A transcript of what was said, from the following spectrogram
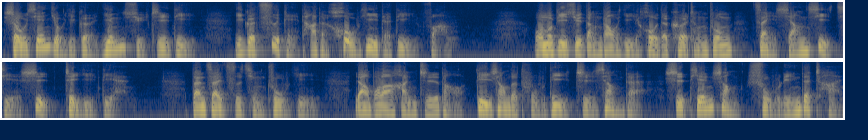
首先有一个应许之地，一个赐给他的后裔的地方。我们必须等到以后的课程中再详细解释这一点。但在此，请注意，亚伯拉罕知道地上的土地指向的是天上属灵的产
